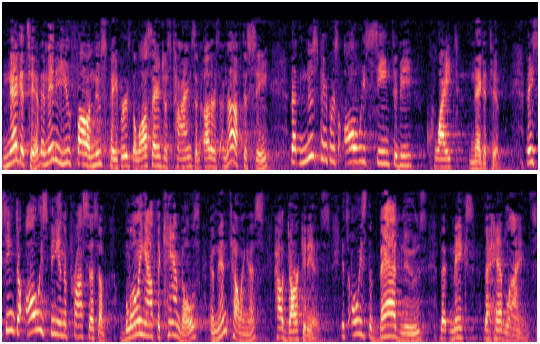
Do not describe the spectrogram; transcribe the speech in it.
negative, and maybe you follow newspapers, the Los Angeles Times and others enough to see that newspapers always seem to be quite negative. They seem to always be in the process of blowing out the candles and then telling us how dark it is. It's always the bad news that makes the headlines.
